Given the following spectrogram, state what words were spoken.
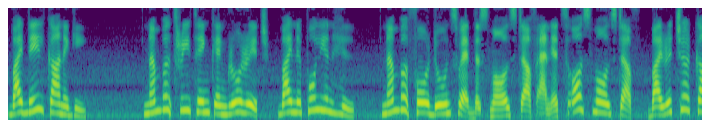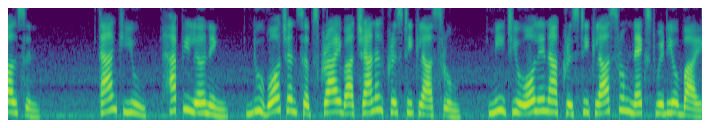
by Dale Carnegie. Number 3 Think and Grow Rich by Napoleon Hill. Number 4 Don't Sweat the Small Stuff and It's All Small Stuff by Richard Carlson. Thank you. Happy learning. Do watch and subscribe our channel Christy Classroom. Meet you all in our Christy Classroom next video. Bye.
